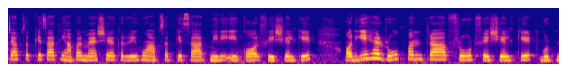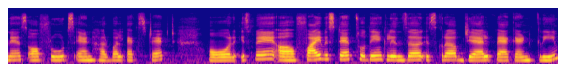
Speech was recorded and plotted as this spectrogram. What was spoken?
आज आप सबके साथ यहाँ पर मैं शेयर कर रही हूँ आप सबके साथ मेरी एक और फेशियल किट और ये है Roop Mantra fruit facial kit goodness of fruits and herbal extract और इसमें फाइव स्टेप्स होते हैं cleanser scrub gel pack and cream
